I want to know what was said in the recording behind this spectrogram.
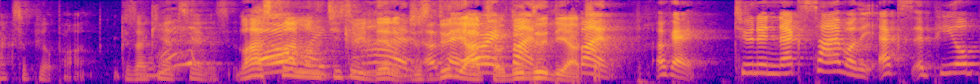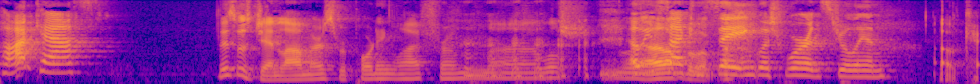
Axe Appeal Pod. Because I can't What? say this. Last Oh time on the teaser, you did it. Just do the outro. right, do, fine, do the outro. Fine. Okay. Tune in next time on the X Appeal podcast. This was Jen Lammers reporting live from uh, Wilsh- At least I can say English words, Julian. Okay.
